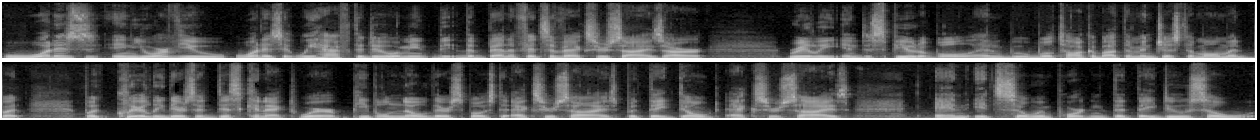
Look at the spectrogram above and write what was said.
what is, in your view, what is it we have to do? I mean, the, the benefits of exercise are really indisputable, and we'll talk about them in just a moment. But, but clearly, there's a disconnect where people know they're supposed to exercise, but they don't exercise, and it's so important that they do. So,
